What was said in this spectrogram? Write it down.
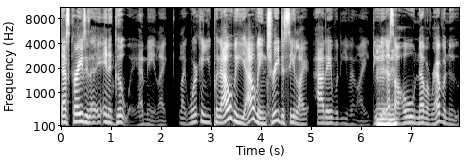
that's crazy in a good way. I mean, like like where can you put? it? I would be I would be intrigued to see like how they would even like do that. That's a Mhm. whole nother revenue.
